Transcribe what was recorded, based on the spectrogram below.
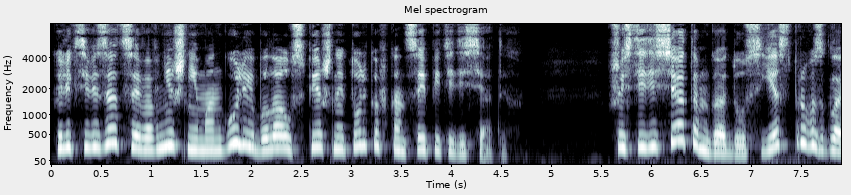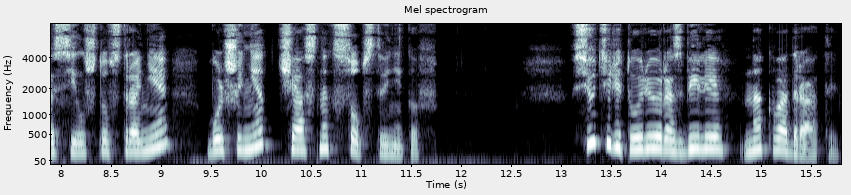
Коллективизация во внешней Монголии была успешной только в конце 50-х. В 60-м году съезд провозгласил, что в стране больше нет частных собственников. Всю территорию разбили на квадраты.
